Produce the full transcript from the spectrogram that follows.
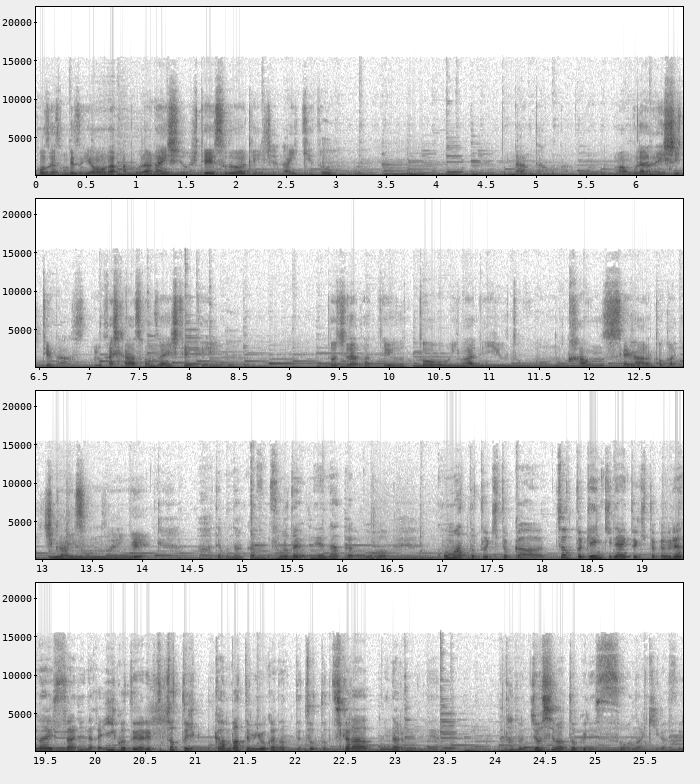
当然別に世の中の占い師を否定するわけじゃないけど、うんなんだろうな、まあ、占い師っていうのは昔から存在しててどちらかというと今でいうところのカウンセラーとかに近い存在で、あでもなんかそうだよね。なんかこう困った時とかちょっと元気ない時とか占い師さんになんかいいことやれるとちょっと頑張ってみようかなってちょっと力になるもんね。多分女子は特にそうな気がする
